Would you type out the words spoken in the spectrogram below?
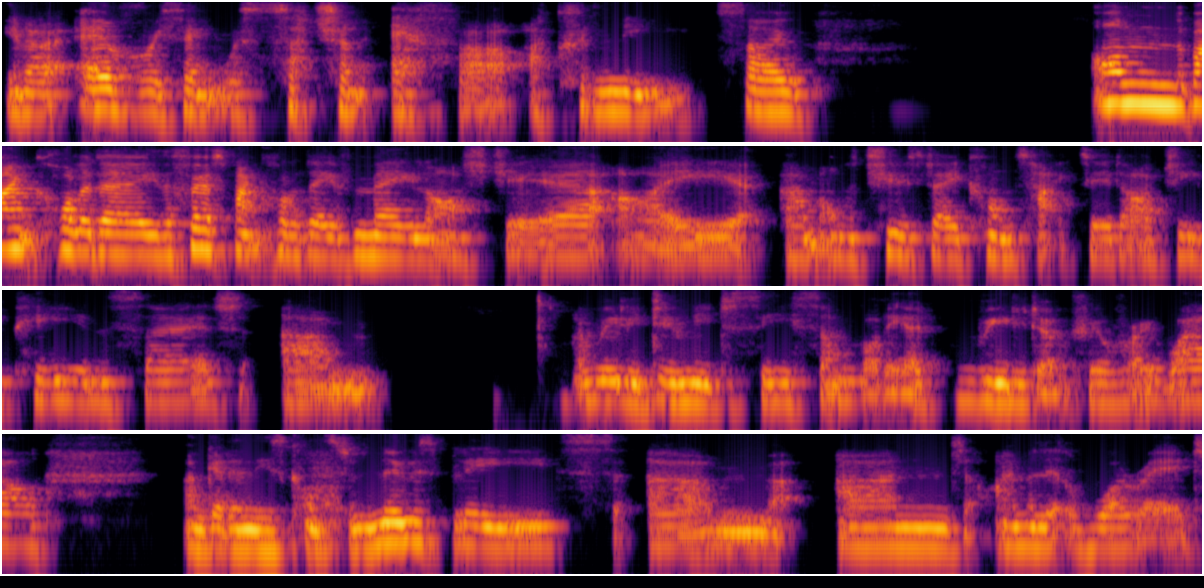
you know, everything was such an effort. I couldn't eat. So on the bank holiday, the first bank holiday of May last year, I um, on the Tuesday contacted our GP and said, um, I really do need to see somebody. I really don't feel very well. I'm getting these constant nosebleeds, um, and I'm a little worried.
